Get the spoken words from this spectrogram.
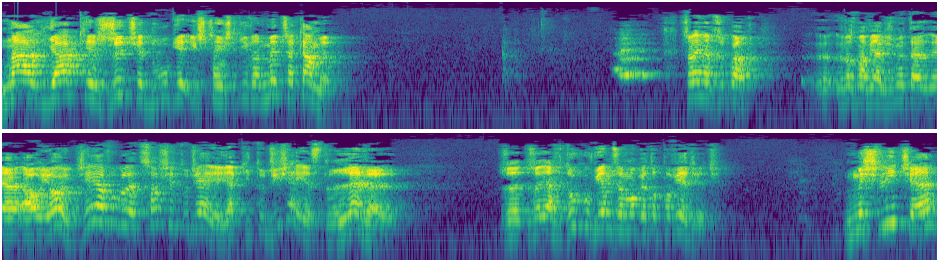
na jakie życie długie i szczęśliwe my czekamy? Wczoraj na przykład e, rozmawialiśmy, te, ja, oj, oj, gdzie ja w ogóle, co się tu dzieje? Jaki tu dzisiaj jest level? Że, że ja w duchu wiem, że mogę to powiedzieć. Myślicie,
